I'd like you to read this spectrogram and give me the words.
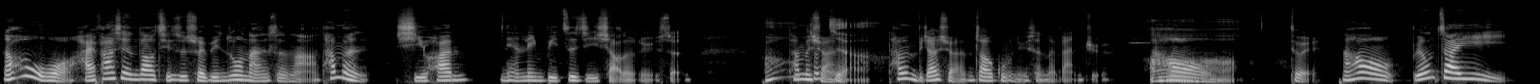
然后我还发现到，其实水瓶座男生啊，他们喜欢年龄比自己小的女生。哦，他们喜欢，他们比较喜欢照顾女生的感觉。然后，哦、对，然后不用在意。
